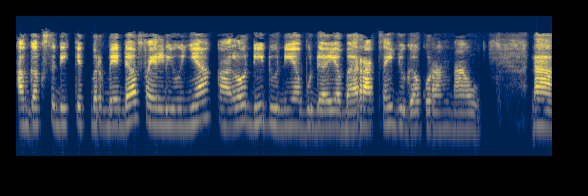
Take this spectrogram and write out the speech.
agak sedikit berbeda value-nya kalau di dunia budaya barat saya juga kurang tahu. Nah,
